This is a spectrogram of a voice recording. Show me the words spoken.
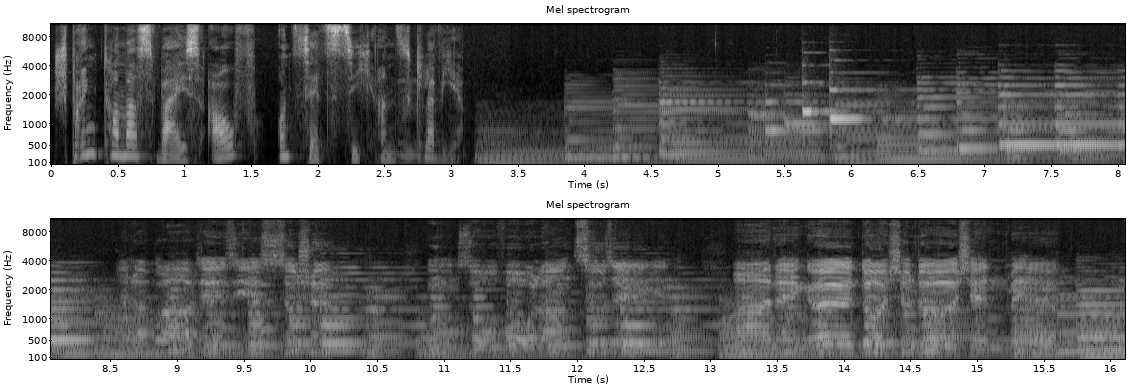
springt Thomas Weiß auf und setzt sich ans hm. Klavier. Eine Brate, sie ist so schön und so wohl anzusehen. Ein Engel durch und durch in mir.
